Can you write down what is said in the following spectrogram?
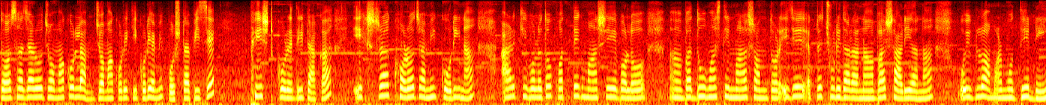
দশ হাজারও জমা করলাম, জমা করে কি করি? আমি পোস্ট অফিসে ফিক্সড করে দিই টাকা। এক্সট্রা খরচ আমি করি না। আর কি বলো তো প্রত্যেক মাসে বলো বা দু মাস, তিন মাস অন্তর এই যে একটা চুড়িদার আনা বা শাড়ি আনা, ওইগুলো আমার মধ্যে নেই।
